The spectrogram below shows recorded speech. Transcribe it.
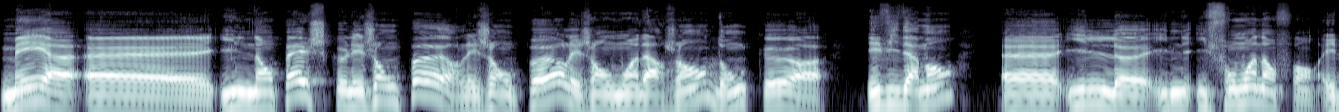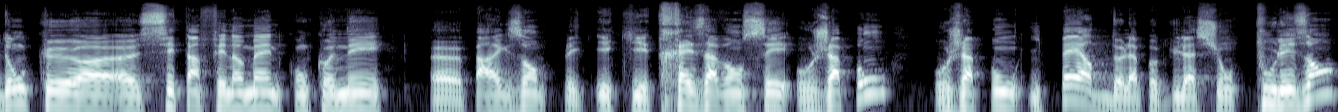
mais euh, euh, il n'empêche que les gens ont peur. Les gens ont peur, les gens ont moins d'argent, donc évidemment, ils, font moins d'enfants. Et donc c'est un phénomène qu'on connaît euh, par exemple, et, qui est très avancé au Japon. Au Japon, ils perdent de la population tous les ans.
